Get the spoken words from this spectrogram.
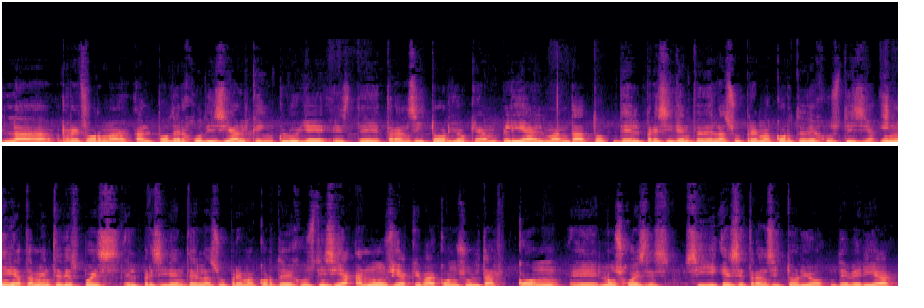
la reforma al Poder Judicial que incluye este transitorio que amplía el mandato del presidente de la Suprema Corte de Justicia, inmediatamente después el presidente de la Suprema Corte de Justicia anuncia que va a consultar con eh, los jueces si ese transitorio debería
